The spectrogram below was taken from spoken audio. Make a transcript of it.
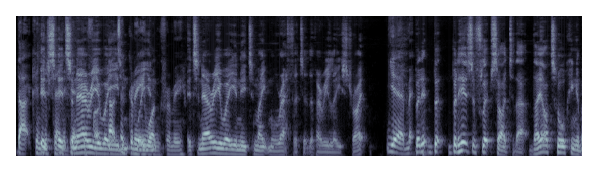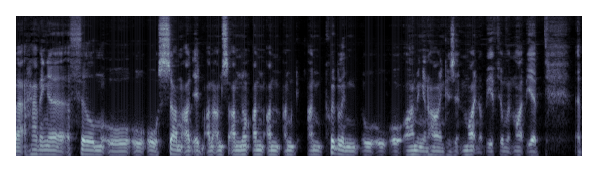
that can just It's- it's an area where that's you- a you- one for me. It's an area where you need to make more effort at the very least, right? Yeah, But it, but but here's the flip side to that. They are talking about having a, a film or, or or some. I, I'm I'm I'm not I'm I'm I'm, I'm quibbling or, or, or arming and hawing because it might not be a film. It might be a, a,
